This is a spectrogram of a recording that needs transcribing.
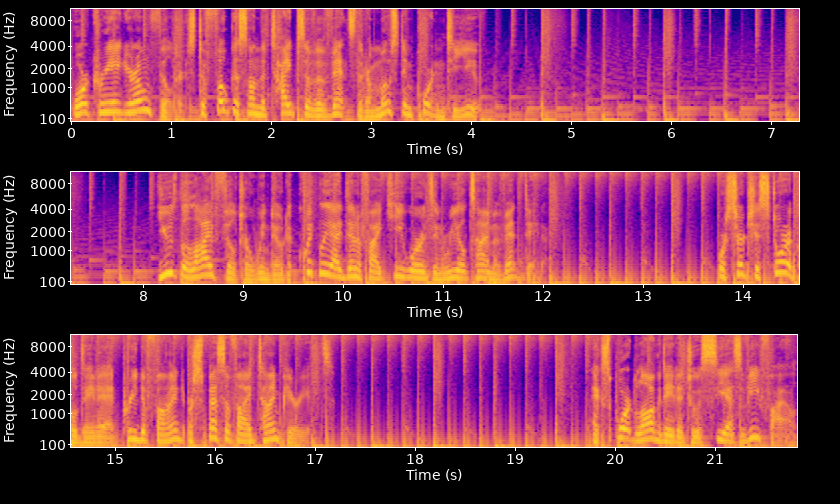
Or create your own filters to focus on the types of events that are most important to you. Use the Live Filter window to quickly identify keywords in real-time event data. Or search historical data at predefined or specified time periods. Export log data to a CSV file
